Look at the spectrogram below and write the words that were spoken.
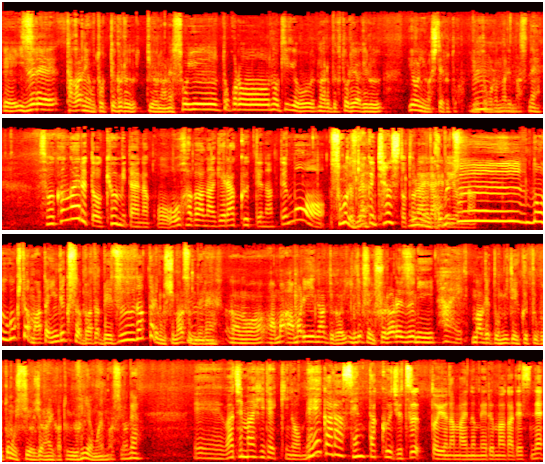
えー、いずれ高値を取ってくるっていうようなね、そういうところの企業をなるべく取り上げるようにはしてるというところになりますね。うん。そう考えると、今日みたいなこう大幅な下落ってなっても、そうですね、逆にチャンスと捉えられるような、うん、個別の動きとはまたインデックスはまた別だったりもしますんでね、うん、あのあまあまりなんていうか、インデックスに振られずに、マーケットを見ていくということも必要じゃないかというふうには思いますよね。えー、和島秀樹の銘柄選択術という名前のメルマガですね。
